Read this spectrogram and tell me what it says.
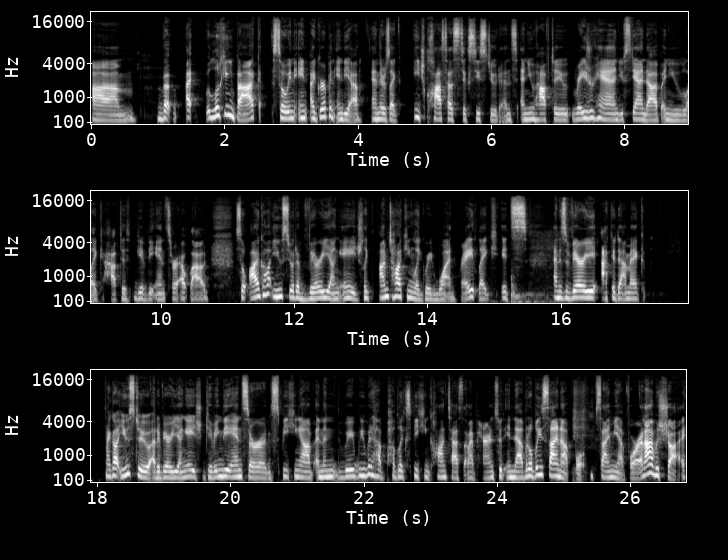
um but I, looking back, so in, in I grew up in India, and there's like each class has 60 students, and you have to raise your hand, you stand up, and you like have to give the answer out loud. So I got used to it at a very young age. Like I'm talking like grade one, right? Like it's and it's very academic. I got used to at a very young age giving the answer and speaking up. And then we, we would have public speaking contests that my parents would inevitably sign up for, sign me up for. And I was shy. I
